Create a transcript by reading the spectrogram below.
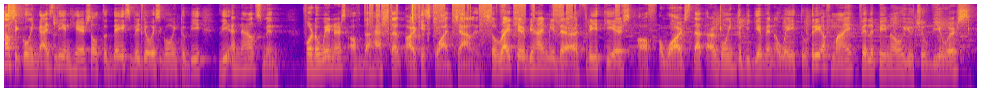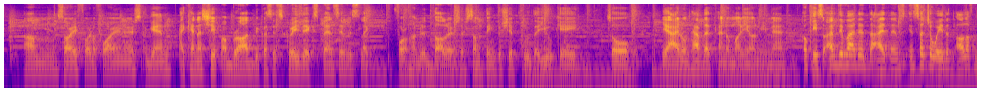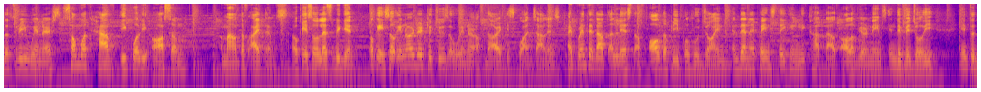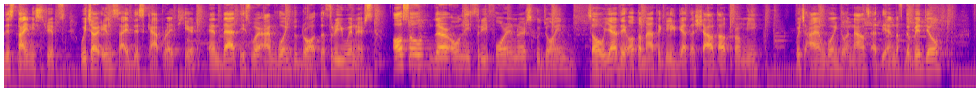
How's it going guys? Llyan here. So today's video is going to be the announcement for the winners of the hashtag Arki Squad Challenge. So right here behind me, there are three tiers of awards that are going to be given away to three of my Filipino YouTube viewers. Um, sorry for the foreigners. Again, I cannot ship abroad because it's crazy expensive. It's like $400 or something to ship to the UK. So yeah, I don't have that kind of money on me, man. Okay, so I've divided the items in such a way that all of the three winners somewhat have equally awesome amount of items. Okay, so let's begin. Okay, so in order to choose a winner of the Arki Squad Challenge, I printed out a list of all the people who joined and then I painstakingly cut out all of your names individually into these tiny strips which are inside this cap right here and that is where I'm going to draw the three winners. Also, there are only three foreigners who joined so yeah, they automatically get a shout out from me which I am going to announce at the end of the video.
